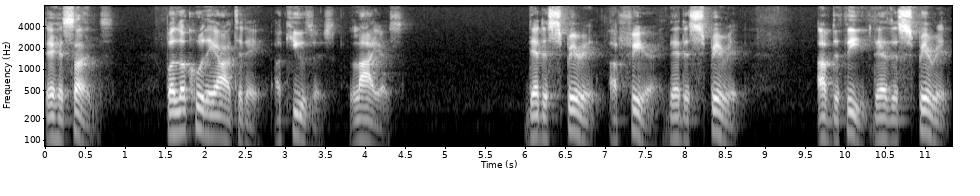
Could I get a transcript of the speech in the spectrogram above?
They're his sons. But look who they are today accusers, liars, they're the spirit of fear. They're the spirit of the thief. They're the spirit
